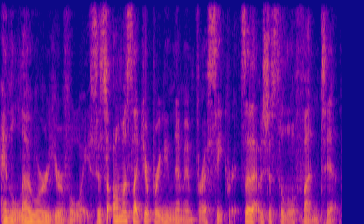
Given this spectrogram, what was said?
and lower your voice. It's almost like you're bringing them in for a secret. So that was just a little fun tip.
